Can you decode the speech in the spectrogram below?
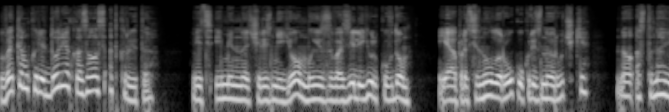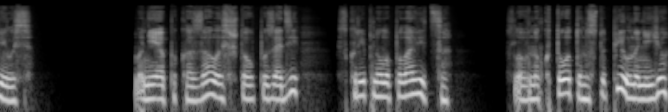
в этом коридоре оказалась открыта, ведь именно через нее мы завозили Юльку в дом. Я протянула руку к резной ручке, но остановилась. Мне показалось, что позади скрипнула половица, словно кто-то наступил на нее,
